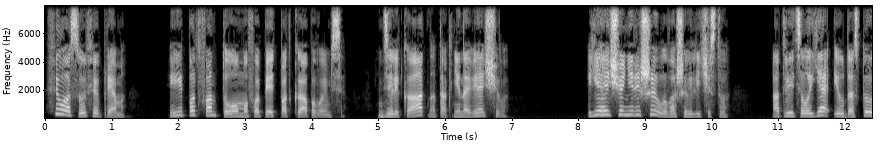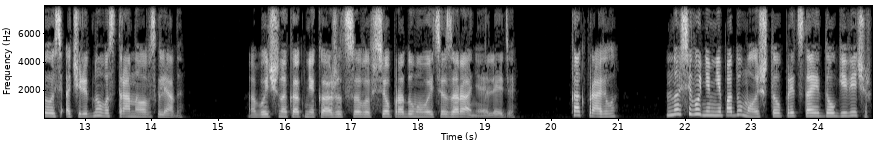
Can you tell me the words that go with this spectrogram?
Философия прямо. И под фантомов опять подкапываемся. Деликатно, так ненавязчиво». «Я еще не решила, Ваше Величество», — ответила я и удостоилась очередного странного взгляда. «Обычно, как мне кажется, вы все продумываете заранее, леди». «Как правило. Но сегодня мне подумалось, что предстоит долгий вечер,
